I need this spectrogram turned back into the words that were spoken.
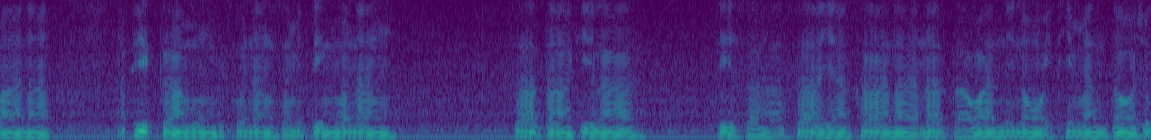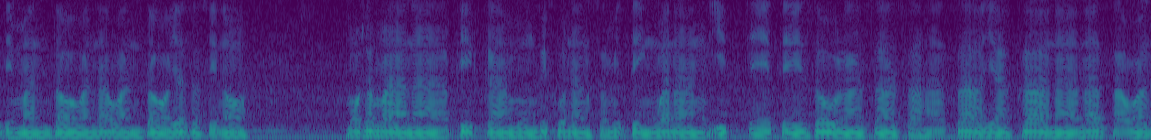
มานา อภิกามุงพิกุนังสมิติงวานังสาตาคีลาติสหัสายาคานานาตาวันนิโน อิทิมันโต ชุติมันโตวันนาวันโตยสสิโน โมทมานาพิกามุงพิคุนังสมิติงวานัง อิจเจเตโซลาสาสหัสสายาคานานาตาวัน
